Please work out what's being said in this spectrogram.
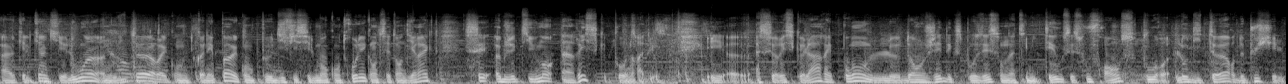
à quelqu'un qui est loin, un auditeur, et qu'on ne connaît pas et qu'on peut difficilement contrôler quand c'est en direct, c'est objectivement un risque pour une radio. Et euh, à ce risque-là répond le danger d'exposer son intimité ou ses souffrances pour l'auditeur depuis chez lui.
